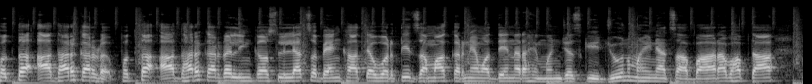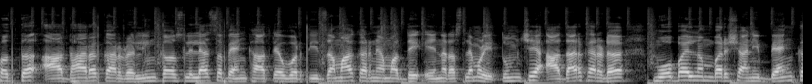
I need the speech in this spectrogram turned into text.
फक्त आधार कार्ड फक्त आधार कार्ड लिंक असलेल्याच बँक खात्यावरती जमा करण्यामध्ये येणार आहे. म्हणजेच की जून महिन्याचा बारावा हप्ता फक्त आधार कार्ड लिंक असलेल्याच बँक खात्यावरती जमा करण्यामध्ये येणार असल्यामुळे तुमचे आधार कार्ड मोबाईल नंबरशी आणि बँक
